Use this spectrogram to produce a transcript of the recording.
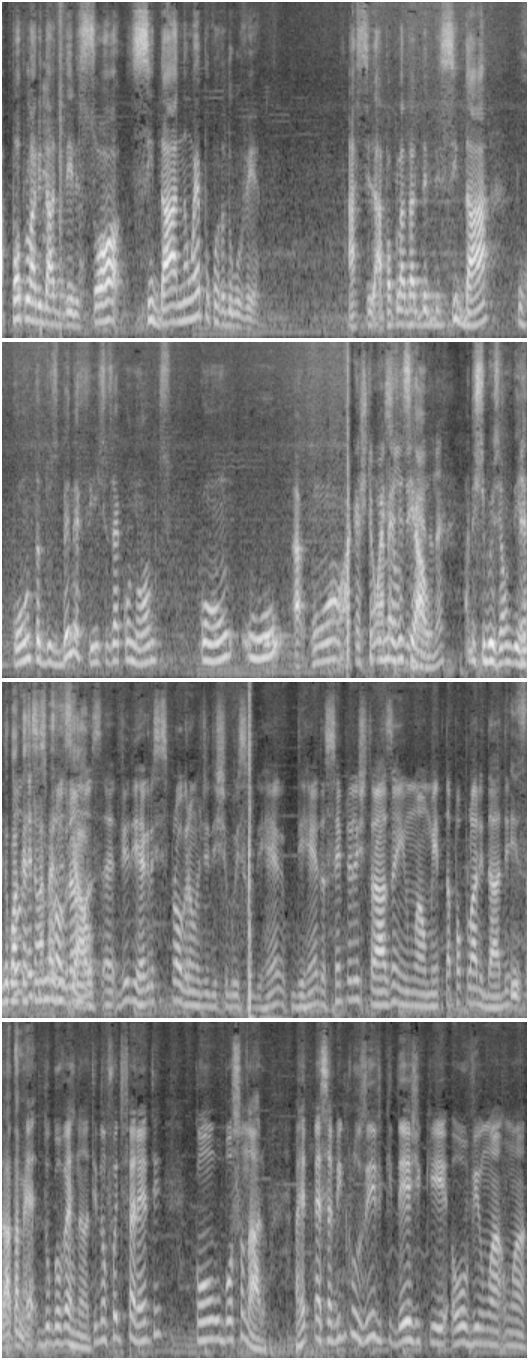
a, popularidade dele só se dá, não é por conta do governo. A, a popularidade dele se dá por conta dos benefícios econômicos com, o, a, com a questão emergencial. Renda, né? A distribuição de renda é, com a questão emergencial. É, via de regra, esses programas de distribuição de renda, de renda sempre eles trazem um aumento da popularidade Exatamente. É, do governante. E não foi diferente com o Bolsonaro. A gente percebe, inclusive, que desde que houve uma, uma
